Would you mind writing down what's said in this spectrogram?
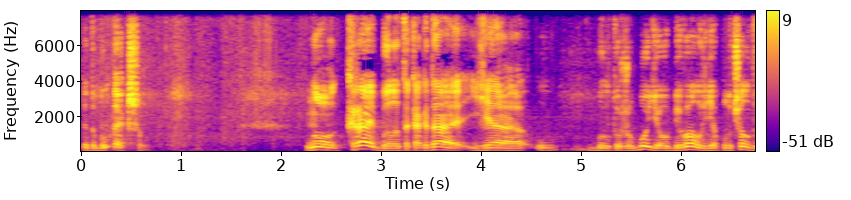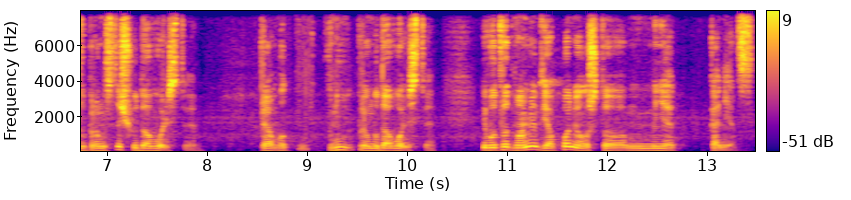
это был экшен. Но край был, это когда я... Был тоже бой, я убивал, и я получал прям настоящее удовольствие. Прям вот, ну, прям удовольствие. И вот в этот момент я понял, что мне конец.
